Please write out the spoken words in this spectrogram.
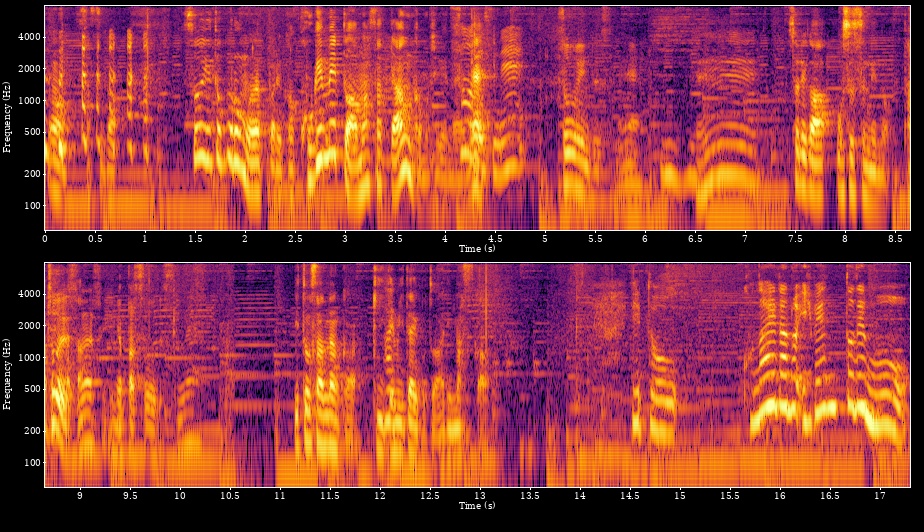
うん。さすが。そういうところもやっぱり焦げ目と甘さって合うんかもしれないね。そうですね、そういうんですね。うんへえそれがおすすめの食べ方。そうですね。やっぱそうですね。伊藤さんなんか聞いてみたいことありますか、えっとこの間のイベントでも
